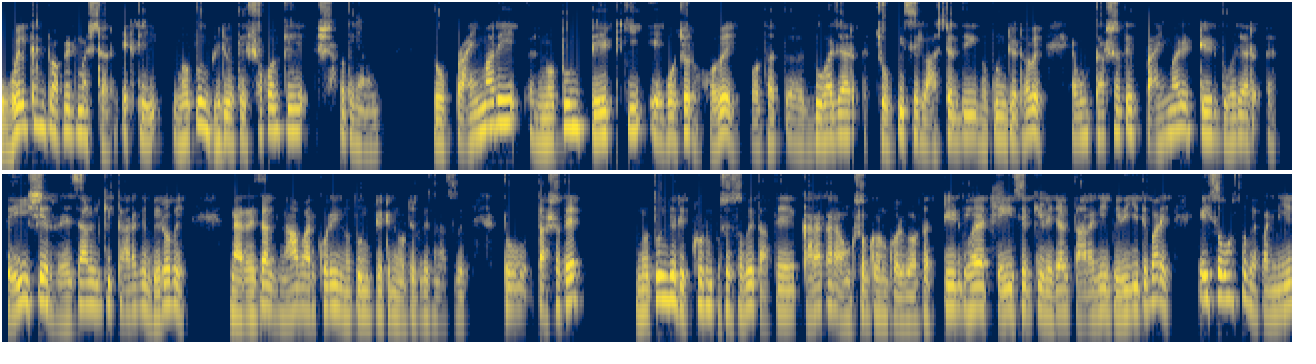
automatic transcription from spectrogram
ওয়েলকাম টু আপডেট মাস্টার একটি নতুন ভিডিওতে সকলকে স্বাগত জানাই। তো প্রাইমারি নতুন ডেট কি এবছর হবে? অর্থাৎ দু হাজার চব্বিশের লাস্টের দিকে নতুন ডেট হবে এবং তার সাথে প্রাইমারি ডেট দু হাজার তেইশের রেজাল্ট কি তার আগে বেরোবে? না রেজাল্ট না বার করেই নতুন টেটের নোটিফিকেশান আসবে। তো তার সাথে নতুন যে রিক্রুটমেন্ট প্রসেস হবে, তাতে কারা কারা অংশগ্রহণ করবে? অর্থাৎ টেট দু হাজার তেইশের কি রেজাল্ট তার আগেই বেরিয়ে যেতে পারে? এই সমস্ত ব্যাপার নিয়ে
